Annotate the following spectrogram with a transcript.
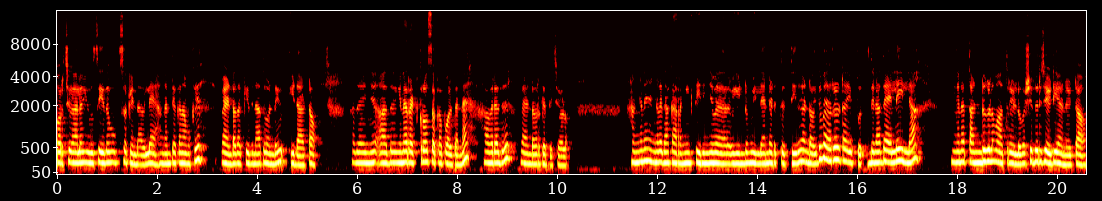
കുറച്ച് കാലം യൂസ് ചെയ്ത ബുക്സൊക്കെ ഉണ്ടാവില്ലേ അങ്ങനത്തെയൊക്കെ നമുക്ക് വേണ്ടതൊക്കെ ഇതിനകത്ത് കൊണ്ട് ഇടാം കേട്ടോ. അത് കഴിഞ്ഞ് അത് ഇങ്ങനെ റെഡ് ക്രോസ് ഒക്കെ പോലെ തന്നെ അവരത് വേണ്ടവർക്ക് എത്തിച്ചോളും. അങ്ങനെ ഞങ്ങളിതാ കറങ്ങി തിരിഞ്ഞ് വേറെ വീണ്ടും വില്ലേന്റെ അടുത്ത് എത്തി ഇത് കണ്ടോ? ഇത് വേറൊരു ടൈപ്പ്. ഇതിനകത്ത് ഇലയില്ല ഇങ്ങനെ തണ്ടുകൾ മാത്രമേ ഉള്ളൂ. പക്ഷേ ഇതൊരു ചെടിയാണ് കേട്ടോ.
